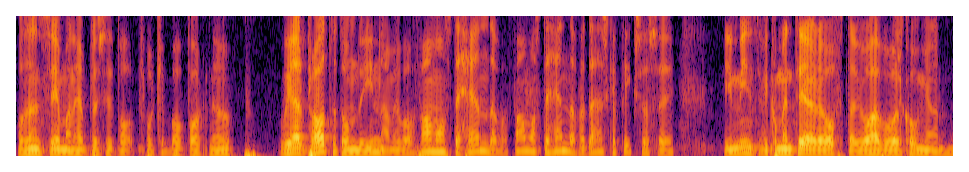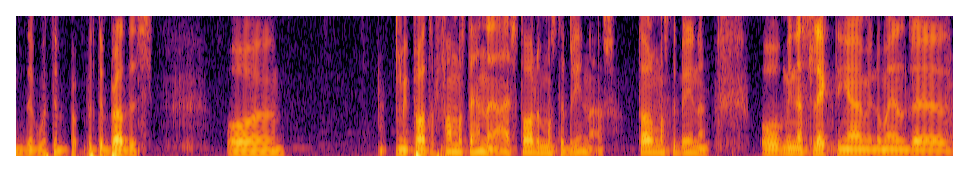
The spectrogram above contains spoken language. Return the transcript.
Och sen ser man helt plötsligt folk bara vakna upp. Vi hade pratat om det innan. Vi bara, vad fan måste hända? Vad fan måste hända för att det här ska fixa sig? Vi minns, vi kommenterade ofta. Vi var här på balkongen. The, with, the, with the brothers. Och eh, vi pratade, vad fan måste hända? Nej, staden måste brinna alltså. Staden måste brinna. Och mina släktingar, de äldre, eh,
